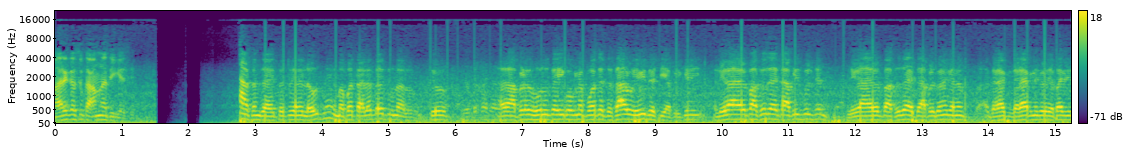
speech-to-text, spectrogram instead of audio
મારે કશું કામ નથી કે છે. ના સમજાય. તો તું એને લઉં જ નહીં મફત આલે તો તું ના લઉં. આપડે હોનું તો કોક ને પહોંચે તો સારું એવી દ્રષ્ટિ આપણી કે લેવા આવેલો પાછો જાય તો આપડી જ ભૂલ છે ને. લેવા આવેલો પાછો જાય તો આપડે ગણે કે ગ્રાહક ગ્રાહક ને જોડે વેપારી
